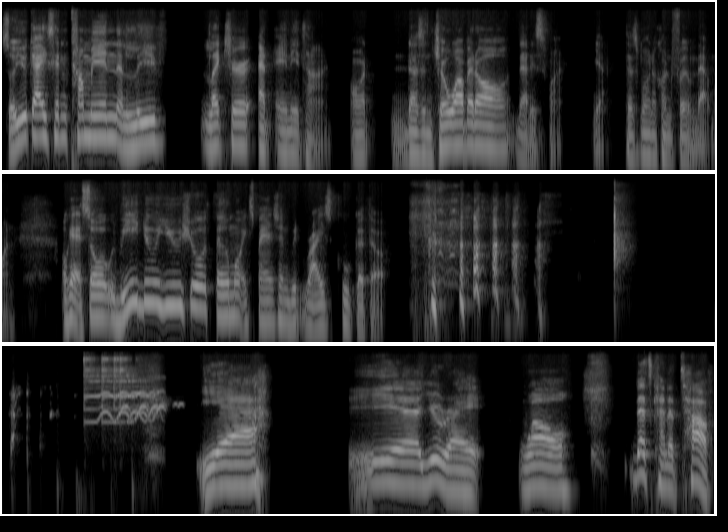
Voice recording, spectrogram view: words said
So you guys can come in and leave lecture at any time or doesn't show up at all, that is fine. Yeah, just want to confirm that one. Okay, so we do usual thermal expansion with rice cooker though. yeah, yeah, you're right. Well, that's kind of tough.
